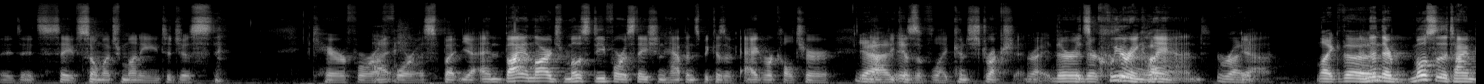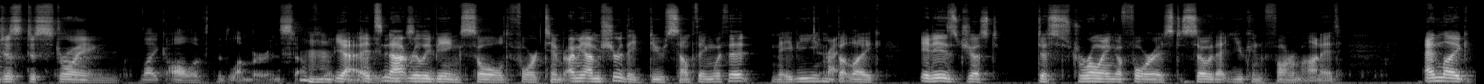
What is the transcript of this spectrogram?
it, it saves so much money to just care for a I- forest but yeah and by and large most deforestation happens because of agriculture Yeah, not because of like construction Right, they're it's they're clearing land Right. yeah Like the and then they're most of the time just destroying like all of the lumber and stuff Mm-hmm. yeah, it's not really it. being sold for timber. I mean, I'm sure they do something with it, maybe, Right. but like it is just destroying a forest so that you can farm on it. And like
